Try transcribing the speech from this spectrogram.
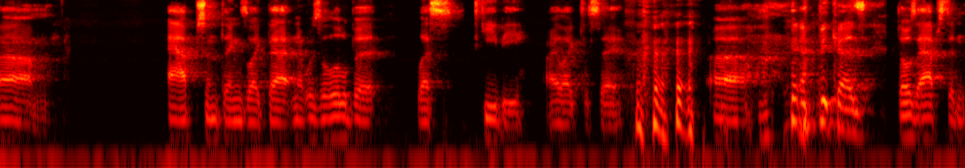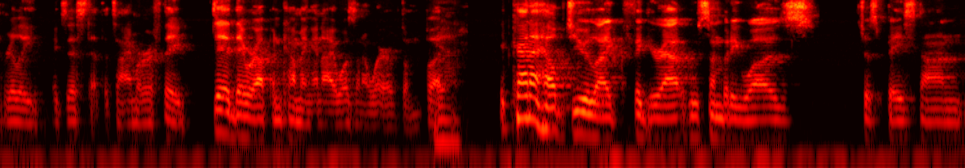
um, apps and things like that, and it was a little bit less skeevy. I like to say, uh, because those apps didn't really exist at the time, or if they did, they were up and coming, and I wasn't aware of them. But yeah. It kind of helped you like figure out who somebody was just based on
